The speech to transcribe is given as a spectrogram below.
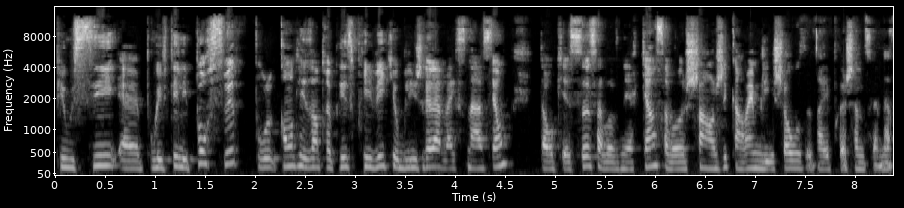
puis aussi euh, pour éviter les poursuites pour, contre les entreprises privées qui obligeraient la vaccination. Donc ça, ça va venir quand? Ça va changer quand même les choses dans les prochaines semaines.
